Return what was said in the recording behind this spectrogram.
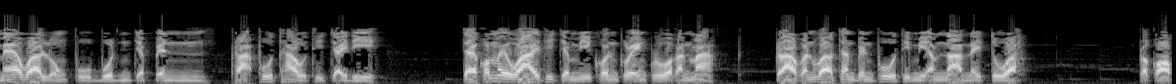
แม้ว่าหลวงปู่บุญจะเป็นพระผู้เท่าที่ใจดี แต่ก็ไม่วายที่จะมีคนเกรงกลัวกันมาก กล่าวกันว่าท่านเป็นผู้ที่มีอำนาจในตัว ประกอบ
